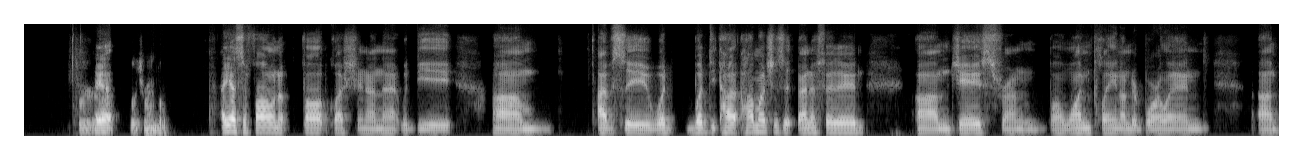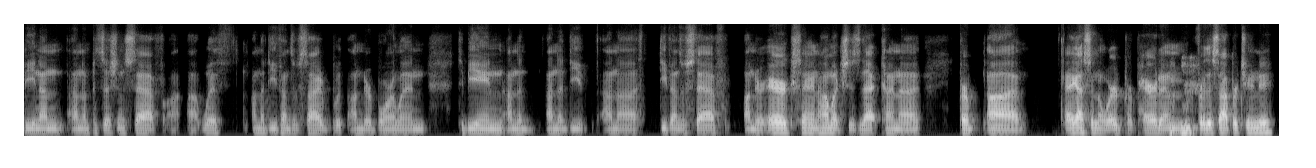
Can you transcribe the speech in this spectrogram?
for uh, yeah. Coach Rindahl. I guess a follow up follow up question on that would be, um, obviously, what what do, how how much has it benefited um, Jace from well one playing under Borland, um, being on on the position staff uh, uh, with on the defensive side with under Borland, to being on the on the deep on the defensive staff under Erickson. How much is that kind of per uh, I guess in the word prepared him for this opportunity?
